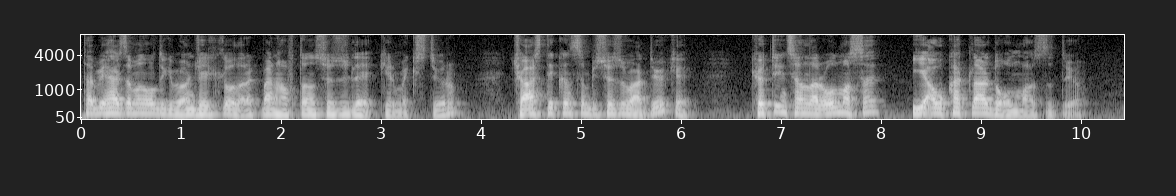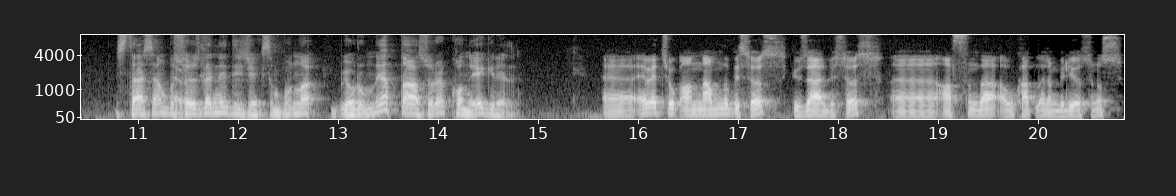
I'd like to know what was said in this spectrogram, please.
Tabii her zaman olduğu gibi öncelikli olarak ben haftanın sözüyle girmek istiyorum. Charles Dickens'ın bir sözü var diyor ki kötü insanlar olmasa iyi avukatlar da olmazdı diyor. İstersen bu Evet. sözle ne diyeceksin? Buna yorumlu yap daha sonra konuya girelim. Ee, evet, çok anlamlı bir söz, güzel bir söz. Ee, aslında avukatların biliyorsunuz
